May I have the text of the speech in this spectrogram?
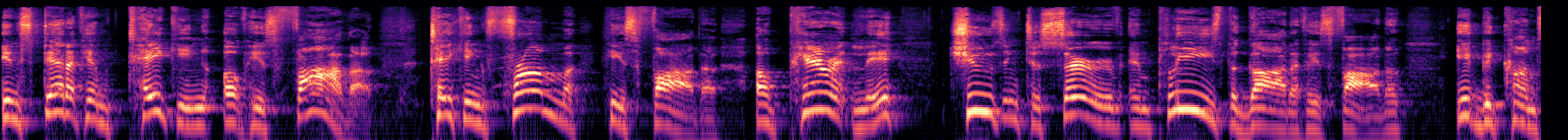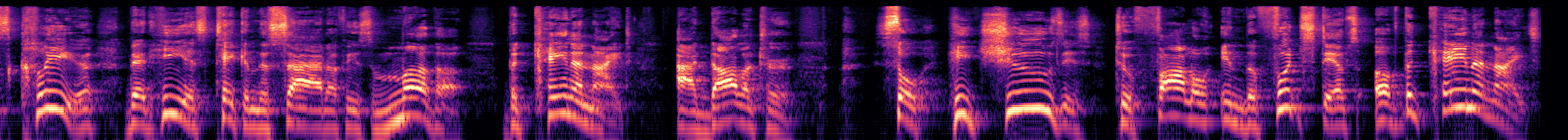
Instead of him taking of his father, taking from his father, apparently choosing to serve and please the God of his father, it becomes clear that he has taken the side of his mother, the Canaanite, idolater. So he chooses to follow in the footsteps of the Canaanites.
